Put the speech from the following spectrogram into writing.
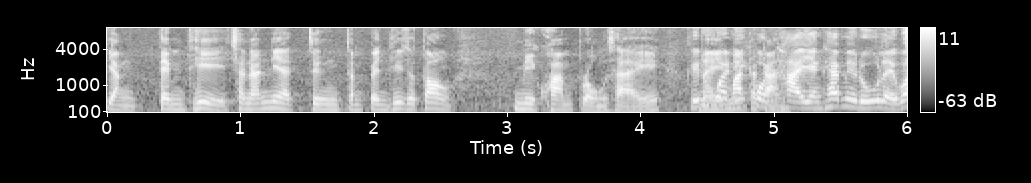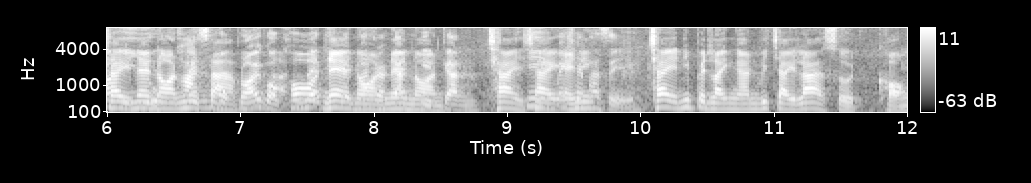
อย่างเต็มที่ ฉะนั้นเนี่ยจึงจำเป็นที่จะต้อง มีความโปร่งใสๆคือทุในกวันมานี้ตรคนการ ไทยยังแทบไม่รู้เลยว่าใช่มีแน่นอนอยู่ไม่ทราบร้อยกว่าข้อที่แน่เป็นนอนมาตรแน่การนอกีนดกันใช่ใช่ที่ไม่อันใช่นี้ภาษี ใช่อันนี้เป็นรายงานวิจัยล่าสุดของ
